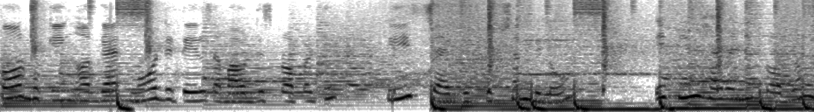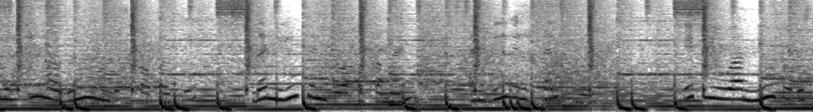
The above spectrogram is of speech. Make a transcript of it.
For booking or get more details about this property, please check description below. If you have any problem booking a room in this property, then you can drop a comment and we will help you. If you are new to this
